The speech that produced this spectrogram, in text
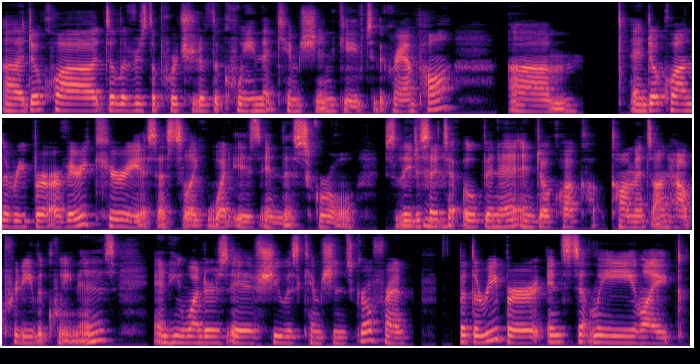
Uh, Dokwa delivers the portrait of the queen that Kim Shin gave to the grandpa. Um, and Dokwa and the Reaper are very curious as to like what is in this scroll. So they decide to open it, and Dokwa co- comments on how pretty the queen is, and he wonders if she was Kim Shin's girlfriend. But the Reaper instantly like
